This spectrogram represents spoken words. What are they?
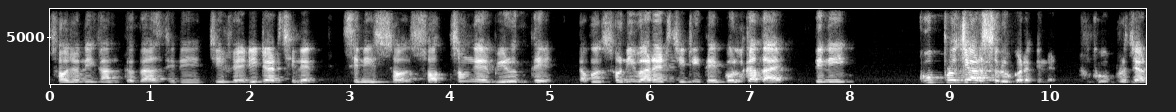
সজনীকান্ত দাস যিনি চিফ এডিটর ছিলেন, তিনি সৎসঙ্গের বিরুদ্ধে তখন শনিবারের চিঠিতে কলকাতায় তিনি কুপ্রচার শুরু করে দিলেন। কুপ্রচার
